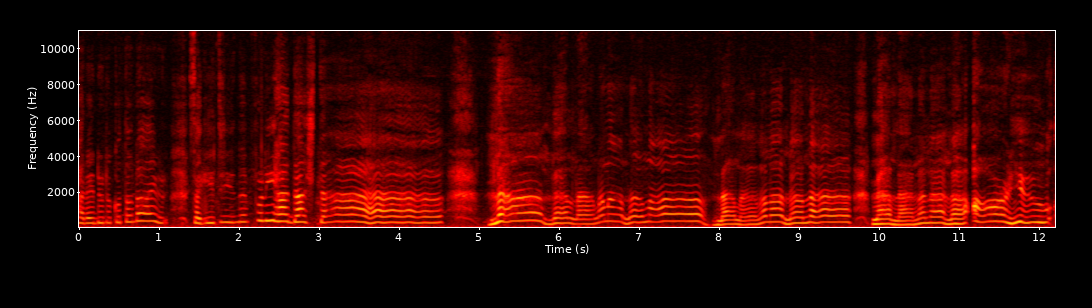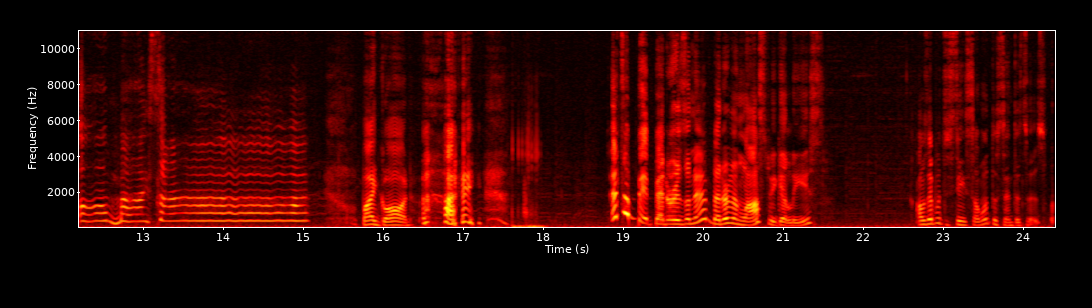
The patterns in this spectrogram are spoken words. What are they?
晴れることない。先地で振り離した。ラララララララララララララララララララ Are you on my side? My god. It's a bit better, isn't it? Better than last week at least. I was able to say some of the sentences.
